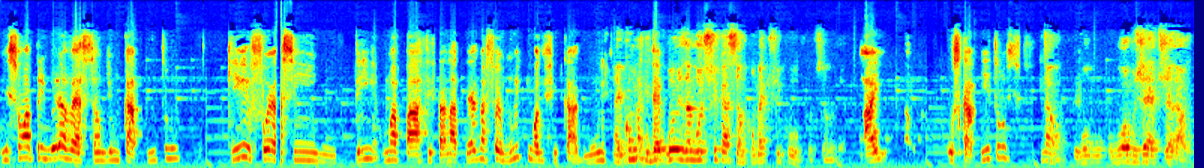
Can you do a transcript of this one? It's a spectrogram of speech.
Isso é uma primeira versão de um capítulo que foi assim tem uma parte que está na tese, mas foi muito modificado. Muito, Aí como é que depois da modificação, como é que ficou, professor Aí os capítulos. Não, o, o objeto geral.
